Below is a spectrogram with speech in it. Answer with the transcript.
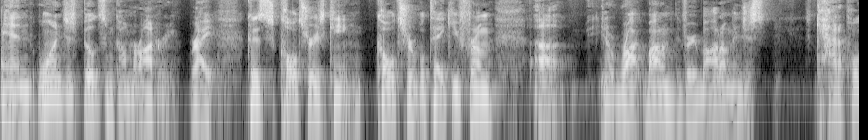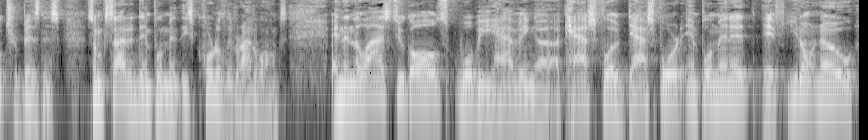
And one, just build some camaraderie, right? Because culture is king. Culture will take you from, uh, you know, rock bottom to the very bottom and just catapult your business. So I'm excited to implement these quarterly ride-alongs. And then the last two goals, we'll be having a, cash flow dashboard implemented. If you don't know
